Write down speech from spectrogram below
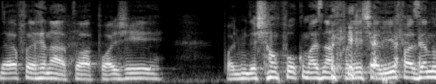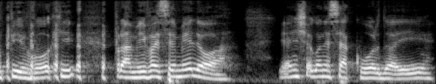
Daí eu falei, Renato, ó, pode pode me deixar um pouco mais na frente ali, fazendo pivô, que para mim vai ser melhor. E a gente chegou nesse acordo aí,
